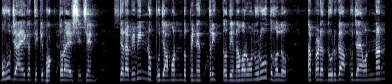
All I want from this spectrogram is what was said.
বহু জায়গা থেকে ভক্তরা এসেছেন, যারা বিভিন্ন পূজা মণ্ডপে নেতৃত্ব দেন। আমার অনুরোধ হলো, আপনারা দুর্গা পূজায় অন্যান্য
